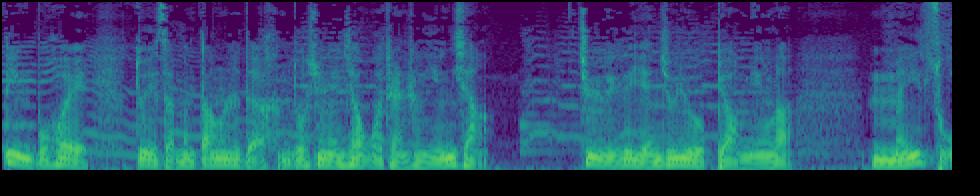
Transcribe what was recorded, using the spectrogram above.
并不会对咱们当日的很多训练效果产生影响。就有一个研究就表明了，每组。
